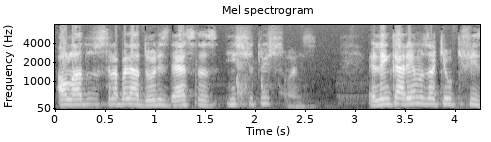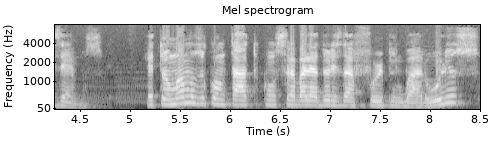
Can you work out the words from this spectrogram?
ao lado dos trabalhadores dessas instituições. Elencaremos aqui o que fizemos. Retomamos o contato com os trabalhadores da FURP em Guarulhos,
